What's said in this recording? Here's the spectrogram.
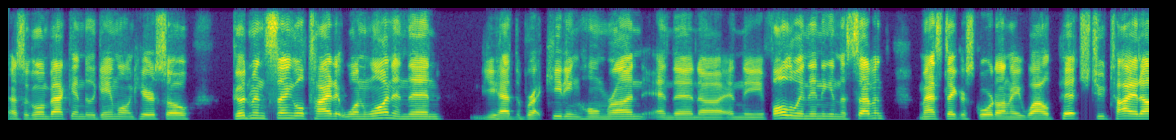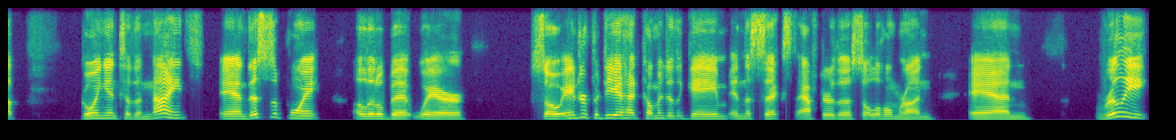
Yeah, so going back into the game log here, so Goodman single tied at one-one, and then you had the Brett Keating home run, and then uh, in the following inning in the seventh, Matt Staker scored on a wild pitch to tie it up. Going into the ninth, and this is a point a little bit where, so Andrew Padilla had come into the game in the sixth after the solo home run, and really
